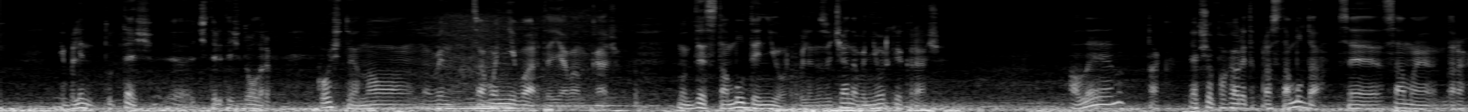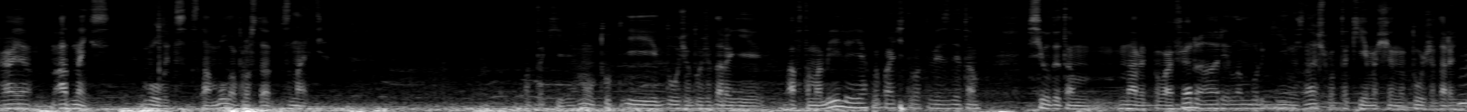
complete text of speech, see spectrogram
І, блін, тут теж е, 4 тисячі доларів коштує, але він цього не варто, я вам кажу. Ну, де Стамбул, де Нью-Йорк, блін, звичайно, в Нью-Йорку краще. Але, ну, так. Якщо поговорити про Стамбул, да, це саме одна із вулиць Стамбула, просто знайте. Такі. Ну, тут і дуже-дуже дорогі автомобілі, як ви бачите, от везде там. Всюди там навіть буває Феррарі, Lamborghini, знаєш, от такі машини дуже дорогі.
